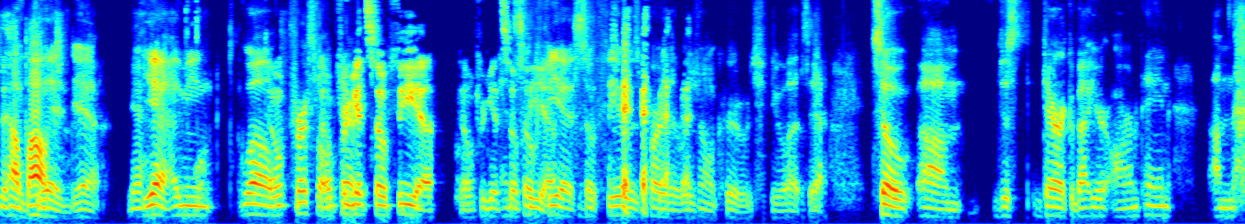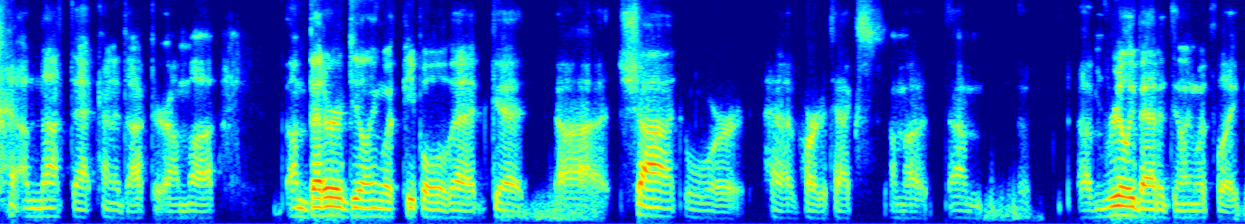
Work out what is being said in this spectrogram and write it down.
to help I out. Did, yeah. Yeah. Yeah. I mean, well, don't, first of all, don't forget Sophia. Don't forget Sophia. Sophia. Sophia was part of the original crew. She was, yeah. So, um, just Derek, about your arm pain. I'm not, I'm not that kind of doctor. I'm uh, I'm better dealing with people that get uh, shot or have heart attacks. I'm a I'm I'm really bad at dealing with like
